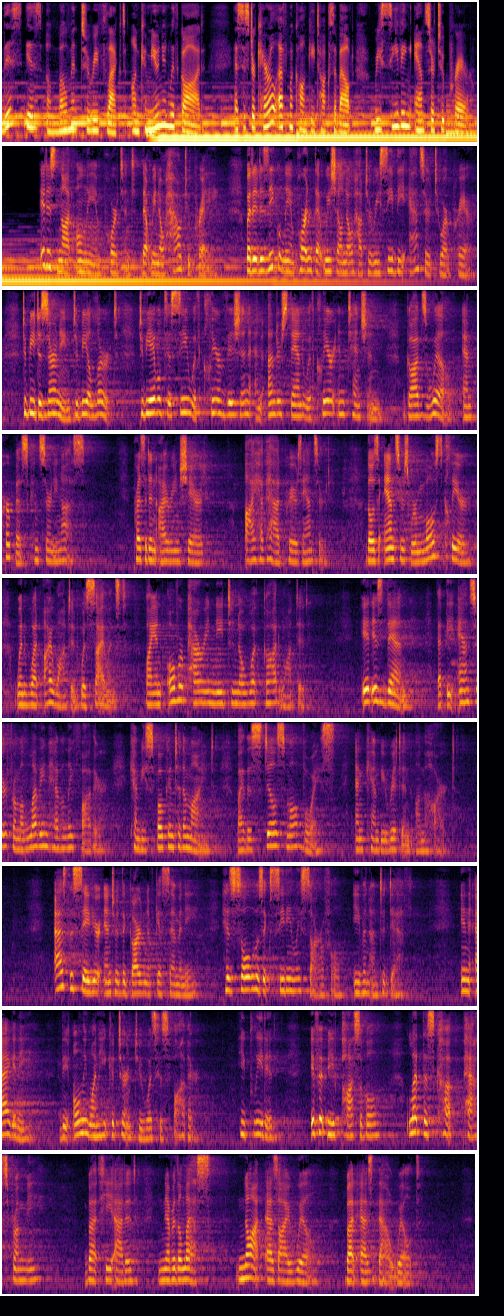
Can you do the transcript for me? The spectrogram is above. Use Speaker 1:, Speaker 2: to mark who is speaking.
Speaker 1: This is a moment to reflect on communion with God as Sister Carol F. McConkie talks about receiving answer to prayer.
Speaker 2: It is not only important that we know how to pray, but it is equally important that we shall know how to receive the answer to our prayer, to be discerning, to be alert, to be able to see with clear vision and understand with clear intention God's will and purpose concerning us. President Eyring shared, I have had prayers answered. Those answers were most clear when what I wanted was silenced by an overpowering need to know what God wanted. It is then that the answer from a loving Heavenly Father can be spoken to the mind by the still small voice and can be written on the heart. As the Savior entered the Garden of Gethsemane, his soul was exceedingly sorrowful, even unto death. In agony, the only one he could turn to was his Father. He pleaded, If it be possible, let this cup pass from me. But he added, Nevertheless, not as I will, but as thou wilt.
